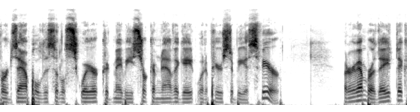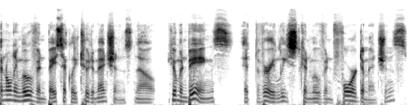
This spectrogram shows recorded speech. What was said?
for example, this little square could maybe circumnavigate what appears to be a sphere. But remember, they, they can only move in basically two dimensions. Now, human beings, at the very least, can move in four dimensions.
